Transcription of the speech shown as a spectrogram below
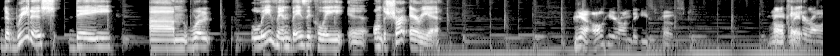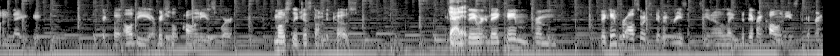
the British, they um, were living basically uh, on the shore area. Yeah, all here on the East Coast. We, Okay. Later on, they, but all the original colonies were mostly just on the coast. Got And it. They were they came from they came for all sorts of different reasons. You know, like the different colonies, the different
